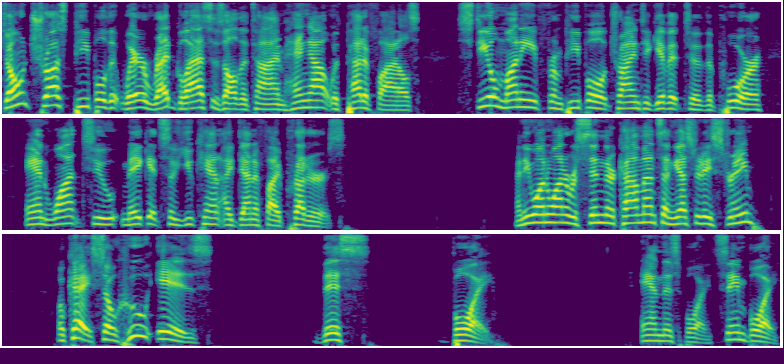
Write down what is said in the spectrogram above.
Don't trust people that wear red glasses all the time, hang out with pedophiles, steal money from people trying to give it to the poor, and want to make it so you can't identify predators. Anyone want to rescind their comments on yesterday's stream? Okay, so who is this boy and this boy? Same boy.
